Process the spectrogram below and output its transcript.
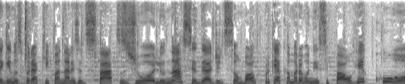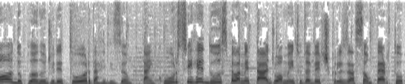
Seguimos por aqui com a análise dos fatos, de olho na cidade de São Paulo, porque a Câmara Municipal recuou do plano diretor da revisão que está em curso e reduz pela metade o aumento da verticalização perto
